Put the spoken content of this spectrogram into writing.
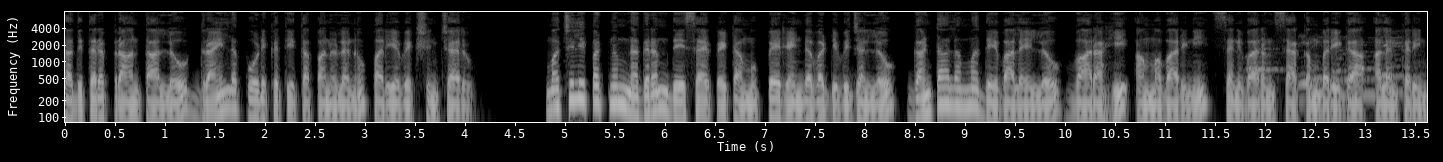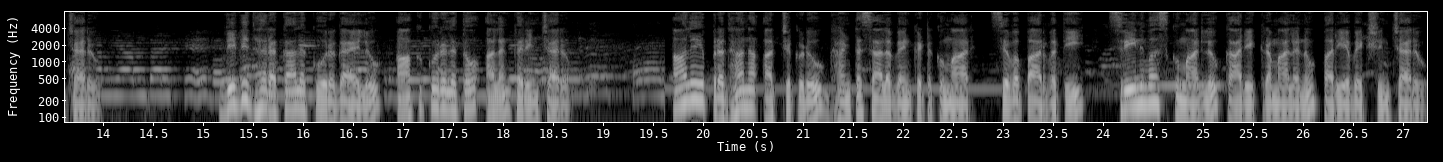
తదితర ప్రాంతాల్లో డ్రైన్ల పూడికతీత పనులను పర్యవేక్షించారు. మచిలీపట్నం నగరం దేశాయపేట ముప్పై రెండవ డివిజన్లో గంటాలమ్మ దేవాలయంలో వారాహి అమ్మవారిని శనివారం శాకంబరిగా అలంకరించారు. వివిధ రకాల కూరగాయలు ఆకుకూరలతో అలంకరించారు. ఆలయ ప్రధాన అర్చకుడు ఘంటసాల వెంకటకుమార్ శివపార్వతి శ్రీనివాస్ కుమార్లు కార్యక్రమాలను పర్యవేక్షించారు.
